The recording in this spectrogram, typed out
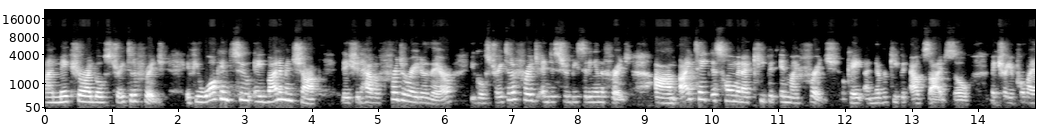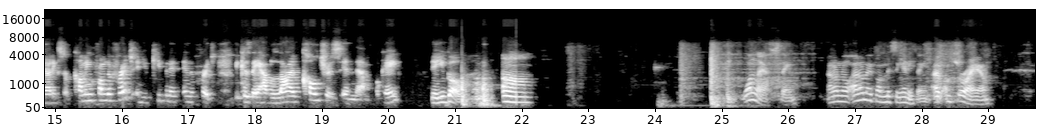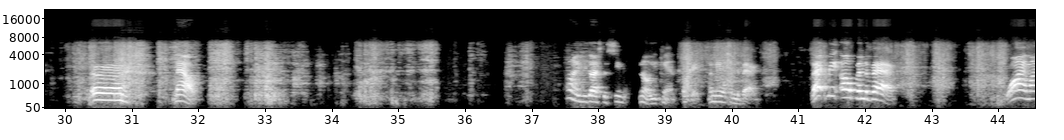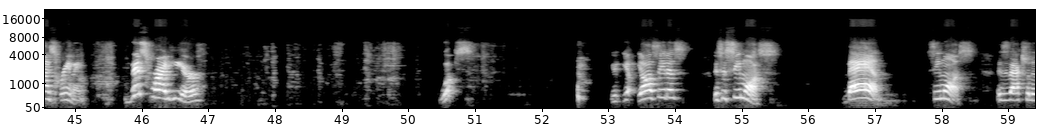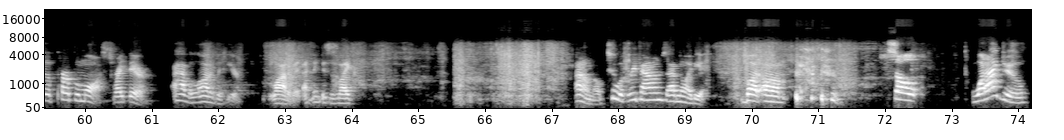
I make sure I go straight to the fridge. If you walk into a vitamin shop they should have a refrigerator there. You go straight to the fridge, and this should be sitting in the fridge. Um, I take this home and I keep it in my fridge. Okay, I never keep it outside. So make sure your probiotics are coming from the fridge and you're keeping it in the fridge because they have live cultures in them. Okay, there you go. Um, one last thing. I don't know. I don't know if I'm missing anything. I, am sure I am. Uh, now You guys can see. No, you can't. Okay, let me open the bag. Let me open the bag. Why am I screaming? This right here. Whoops. y'all see this? This is sea moss. Bam! Sea moss. This is actually the purple moss right there. I have a lot of it here. A lot of it. I think this is like I don't know, two or three pounds. I have no idea. But um, so what I do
